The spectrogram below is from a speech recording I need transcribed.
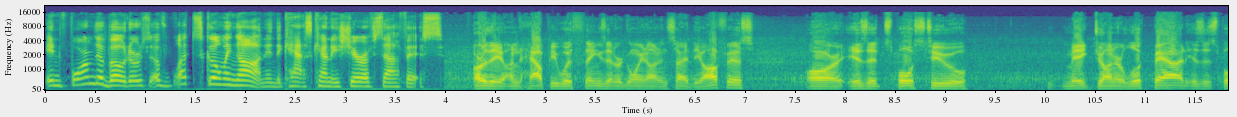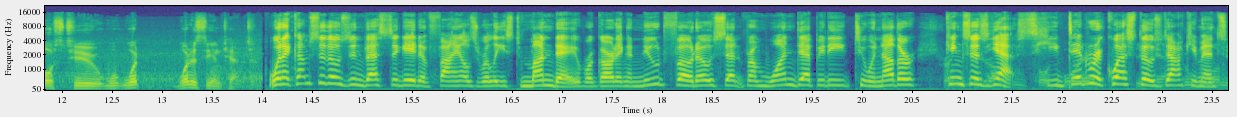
inform the voters of what's going on in the Cass County Sheriff's Office. Are they unhappy with things that are going on inside the office? Or is it supposed to make John look bad? Is it supposed to, what, what is the intent? When it comes to those investigative files released Monday regarding a nude photo sent from one deputy to another, King says yes, he did request those documents,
